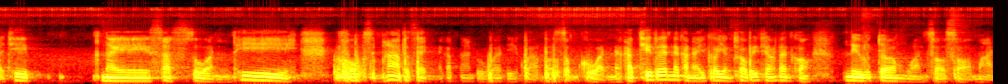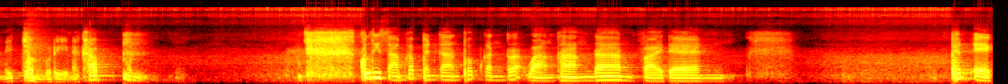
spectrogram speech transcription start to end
ละชีพในสัดส่วนที่ 65%น สมควรนะครับที่เล่นในขณะนี้ก็ยังชอบที่ทางด้านของนิวจองหวนสอสอมานิชชมบุรีนะครับคู่ที่สามครับเป็นการพบกันระหว่างทางด้านฝ่ายแดงเพชรเอก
